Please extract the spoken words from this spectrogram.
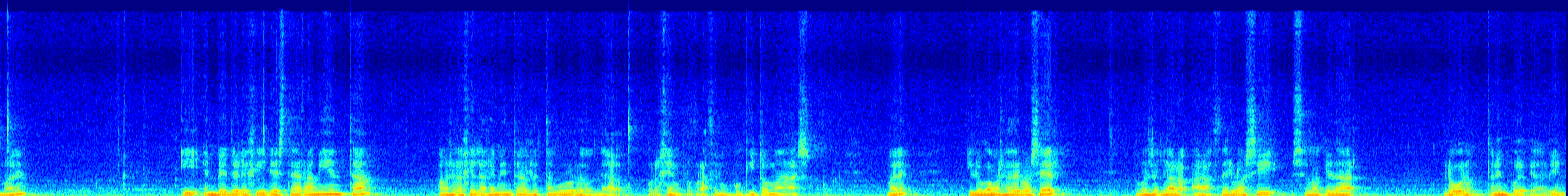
vale y en vez de elegir esta herramienta vamos a elegir la herramienta del rectángulo redondeado, por ejemplo, para hacer un poquito más, ¿vale? Y lo que vamos a hacer va a ser, va a ser claro, al hacerlo así se va a quedar, pero bueno, también puede quedar bien,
